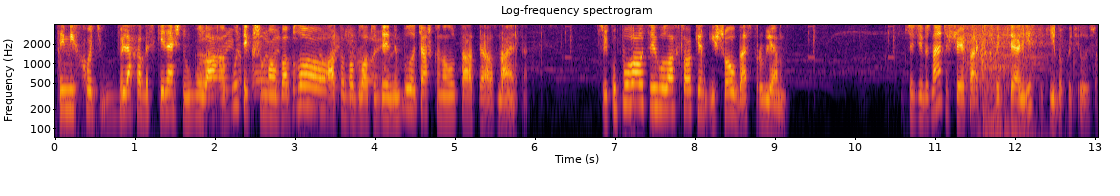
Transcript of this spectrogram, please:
ти міг хоч бляха безкінечно в гулага бути, якщо мав бабло, а то бабло туди не було тяжко налутати, а знаєте. Купував цей гулаг токен і йшов без проблем. Кстати, ви знаєте, що я перк спеціаліст, який би хотілося?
